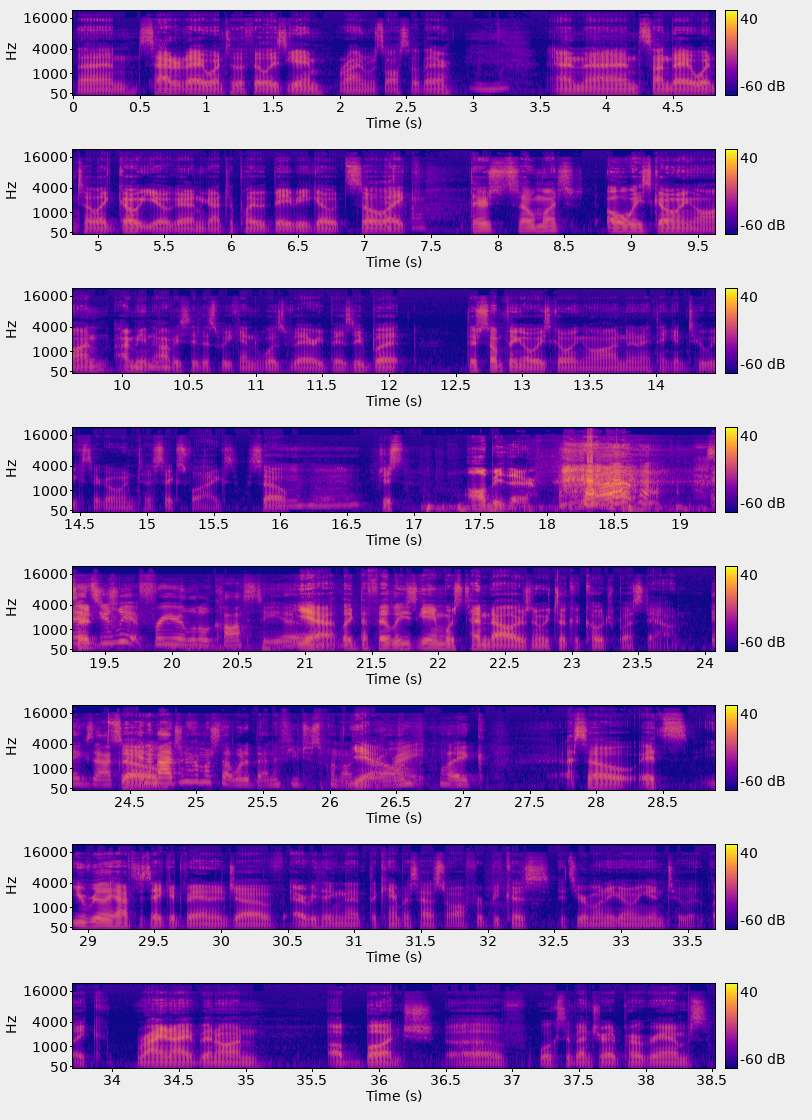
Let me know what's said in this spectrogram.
Then Saturday, I went to the Phillies game. Ryan was also there. Mm-hmm. And then Sunday, I went to like goat yoga and got to play with baby goats. So like, there's so much always going on. I mean, mm-hmm. obviously this weekend was very busy, but there's something always going on. And I think in two weeks they're going to Six Flags. So mm-hmm. oh, just I'll be there. And So- it's usually at free or little cost to you. yeah, like the Phillies game was ten dollars, and we took a coach bus down. Exactly. So- and imagine how much that would have been if you just went on Yeah. your own. Right. Like So it's you really have to take advantage of everything that the campus has to offer because it's your money going into it. Like Ryan and I have been on a bunch of Wilkes Adventure Ed programs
